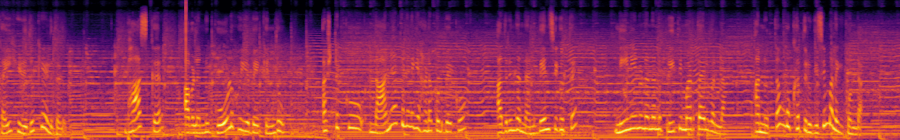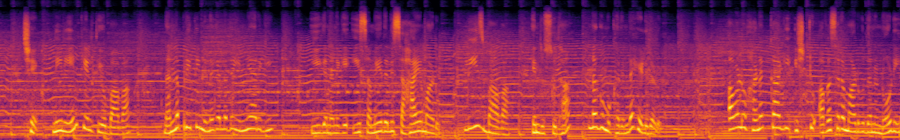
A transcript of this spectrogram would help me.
ಕೈ ಹಿಡಿದು ಕೇಳಿದಳು. ಭಾಸ್ಕರ್ ಅವಳನ್ನು ಗೋಳು ಹೊಯ್ಯಬೇಕೆಂದು, ಅಷ್ಟಕ್ಕೂ ನಾನ್ಯಾಕೆ ನಿನಗೆ ಹಣ ಕೊಡಬೇಕು? ಅದರಿಂದ ನನಗೇನು ಸಿಗುತ್ತೆ? ನೀನೇನು ನನ್ನನ್ನು ಪ್ರೀತಿ ಮಾಡ್ತಾ ಇಲ್ವಲ್ಲ? ಅನ್ನುತ್ತಾ ಮುಖ ತಿರುಗಿಸಿ ಮಲಗಿಕೊಂಡ. ಛೇ, ನೀನೇನ್ ಕೇಳ್ತೀಯೋ ಬಾವಾ? ನನ್ನ ಪ್ರೀತಿ ನಿನಗಲ್ಲದೆ ಇನ್ಯಾರಿಗಿ? ಈಗ ನನಗೆ ಈ ಸಮಯದಲ್ಲಿ ಸಹಾಯ ಮಾಡು. ಪ್ಲೀಸ್ ಬಾವಾ. ಎಂದು ಸುಧಾ ನಗುಮುಖದಿಂದ ಹೇಳಿದಳು. ಅವಳು ಹಣಕ್ಕಾಗಿ ಇಷ್ಟು ಅವಸರ ಮಾಡುವುದನ್ನು ನೋಡಿ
